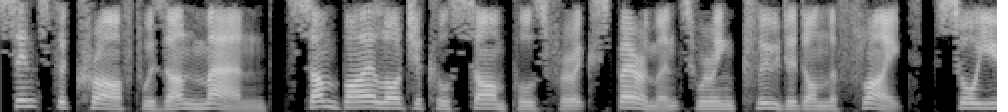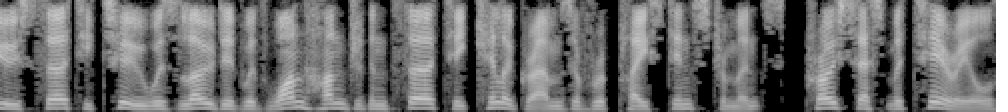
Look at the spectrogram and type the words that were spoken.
Since the craft was unmanned, some biological samples for experiments were included on the flight. Soyuz 32 was loaded with 130 kilograms of replaced instruments, process materials,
